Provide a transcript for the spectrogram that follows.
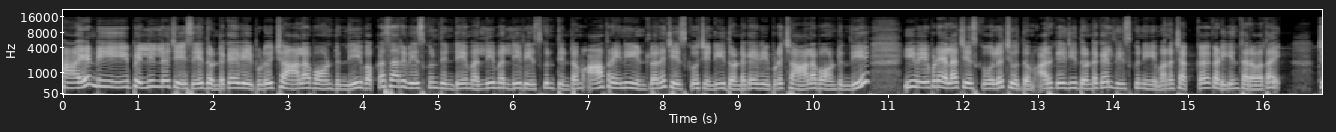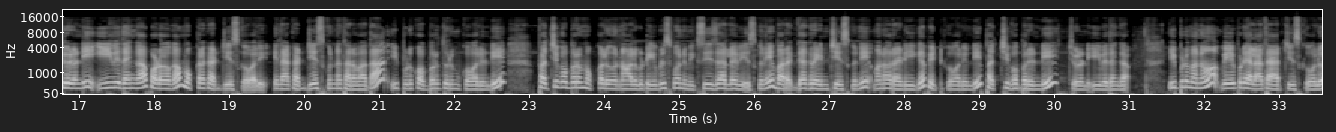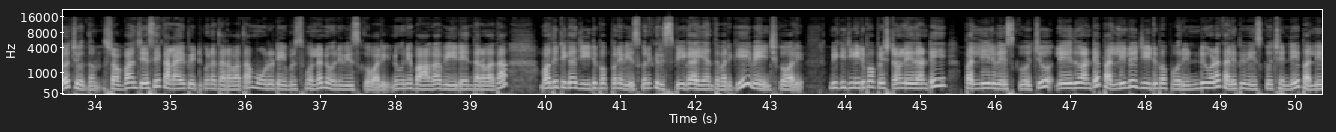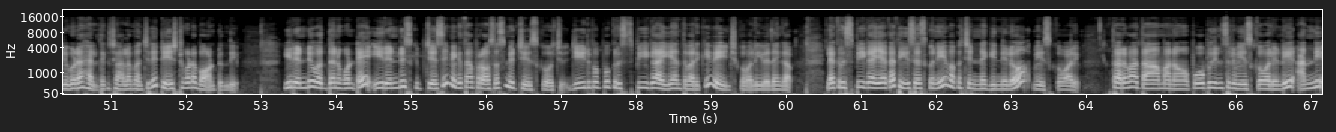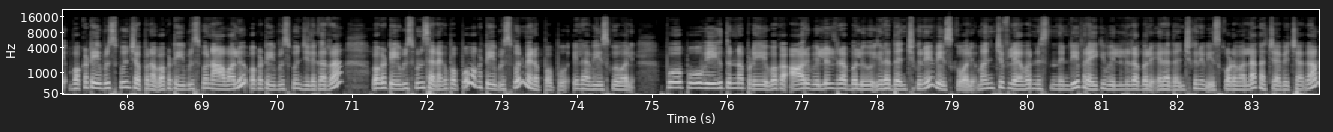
Hi అండి. పెళ్ళిళ్ళలో చేసే దొండకాయ వేపుడు చాలా బాగుంటుంది. ఒక్కసారి వేసుకుని తింటే మళ్ళీ మళ్ళీ వేసుకుని తింటాం. ఆ ఫ్రైని ఇంట్లోనే చేసుకోవచ్చండి. ఈ దొండకాయ వేపుడు చాలా బాగుంటుంది. ఈ వేపుడు ఎలా చేసుకోవాలో చూద్దాం. అర కేజీ దొండకాయలు తీసుకుని మనం చక్కగా కడిగిన తర్వాత చూడండి ఈ విధంగా పొడవుగా ముక్కలు కట్ చేసుకోవాలి. ఇలా కట్ చేసుకున్న తర్వాత ఇప్పుడు కొబ్బరి తురుముకోవాలండి. పచ్చి కొబ్బరి ముక్కలు నాలుగు టేబుల్ స్పూన్ మిక్సీ జార్లో వేసుకుని బరగ్గా గ్రైండ్ చేసుకుని మనం రెడీగా పెట్టుకోవాలండి. పచ్చి కొబ్బరి అండి. చూడండి ఈ విధంగా. ఇప్పుడు మనం వేపుడు ఎలా తయారు చేసుకోవాలో చూద్దాం. స్టవ్ ఆన్ చేసి కళాయి పెట్టుకున్న తర్వాత మూడు టేబుల్ స్పూన్ల నూనె వేసుకోవాలి. నూనె బాగా వేడైన తర్వాత మొదటిగా జీడిపప్పుని వేసుకుని క్రిస్పీగా అయ్యేంత వరకు వేయించుకోవాలి. మీకు జీడిపప్పు ఇష్టం లేదంటే పల్లీలు వేసుకోవచ్చు. లేదు అంటే పల్లీలు జీడిపప్పు రెండు కూడా కలిపి వేసుకోవచ్చండి. పల్లీలు కూడా హెల్త్కి చాలా మంచిది. టేస్ట్ కూడా బాగుంటుంది. ఈ రెండు వద్దనుకుంటే ఈ రెండు స్కిప్ చేసి మిగతా ప్రాసెస్ మీరు చేసుకోవచ్చు. జీడిపప్పు క్రిస్పీగా అయ్యేంత వరకు వేయించుకోవాలి ఈ విధంగా. ఇలా క్రిస్పీగా అయ్యాక తీసేసుకుని ఒక చిన్న గిన్నెలో వేసుకోవాలి. తర్వాత మనం పోపు దినుసులు వేసుకోవాలండి. అన్నీ ఒక టేబుల్ స్పూన్ చొప్పున ఒక టేబుల్ స్పూన్ ఆవాలు ఒక టేబుల్ స్పూన్ జీలకర్ర ఒక టేబుల్ స్పూన్ శనగపప్పు ఒక టేబుల్ స్పూన్ మినప్పప్పు ఇలా వేసుకోవాలి. పోపు వేగుతున్నప్పుడే ఒక ఆరు వెల్లుల్లి రబ్బలు ఇలా దంచుకుని వేసుకోవాలి. మంచి ఫ్లేవర్ని ఇస్తుందండి. ఫ్రైకి వెల్లుల్లి రబ్బలు ఇలా దంచుకుని వేసుకోవడం వల్ల కచ్చాబెచ్చాగా.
